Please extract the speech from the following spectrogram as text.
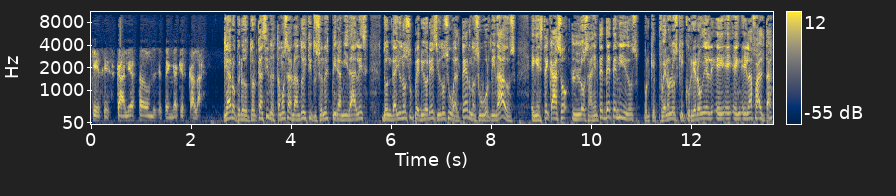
que se escale hasta donde se tenga que escalar. Claro, pero doctor Cancino, estamos hablando de instituciones piramidales donde hay unos superiores y unos subalternos, subordinados. En este caso, los agentes detenidos, porque fueron los que incurrieron en, la falta,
